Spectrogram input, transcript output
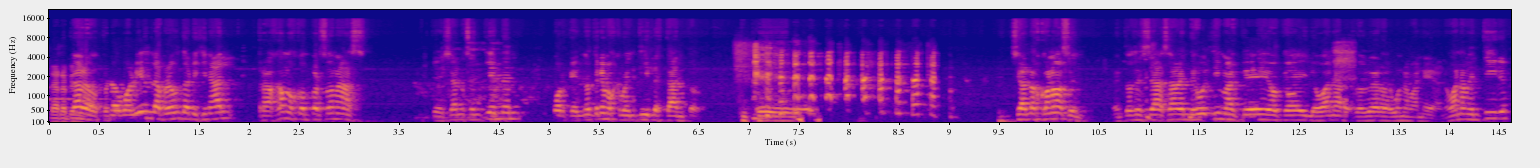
Claro, pero volviendo a la pregunta original, trabajamos con personas que ya nos entienden porque no tenemos que mentirles tanto. ya nos conocen, entonces ya saben de última que, ok, lo van a resolver de alguna manera. No van a mentir,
